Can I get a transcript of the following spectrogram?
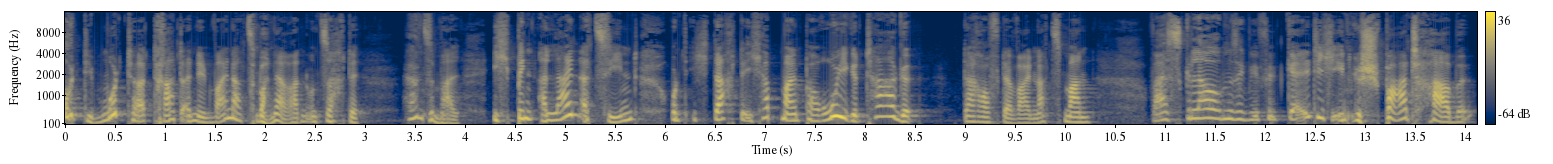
und die Mutter trat an den Weihnachtsmann heran und sagte, Hören Sie mal, ich bin alleinerziehend und ich dachte, ich habe mal ein paar ruhige Tage. Darauf der Weihnachtsmann. Was glauben Sie, wie viel Geld ich Ihnen gespart habe?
